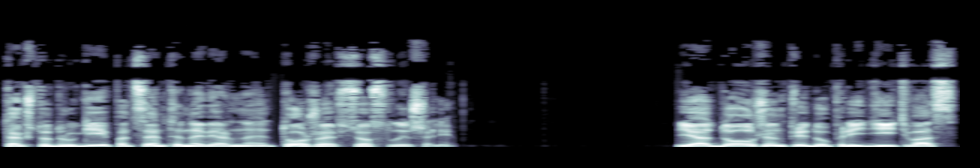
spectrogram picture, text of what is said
так что другие пациенты, наверное, тоже все слышали. Я должен предупредить вас,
